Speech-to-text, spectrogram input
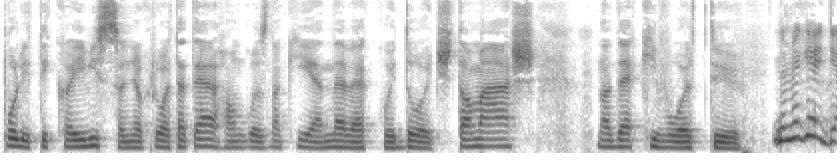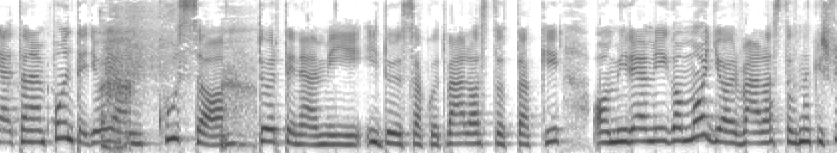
politikai viszonyokról, tehát elhangoznak ilyen nevek, hogy Deutsch Tamás, Na de ki volt ő? De meg egyáltalán pont egy olyan kusza történelmi időszakot választottak ki, amire még a magyar választóknak is,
